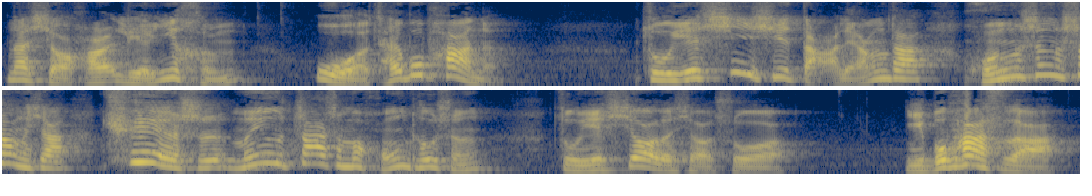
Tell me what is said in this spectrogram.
那小孩脸一横：“我才不怕呢。”祖爷细细打量他，浑身上下确实没有扎什么红头绳。祖爷笑了笑说：“你不怕死啊？”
